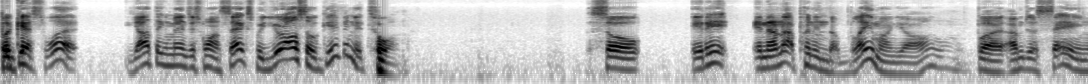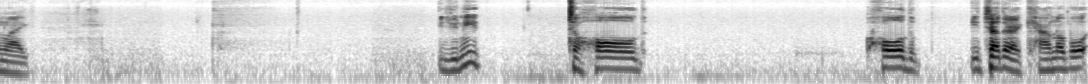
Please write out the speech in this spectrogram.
But guess what? Y'all think men just want sex, but you're also giving it to them. So it ain't, and I'm not putting the blame on y'all, but I'm just saying, like, you need to hold hold each other accountable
